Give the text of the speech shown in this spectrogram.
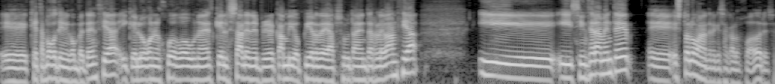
eh, que tampoco tiene competencia y que luego en el juego, una vez que él sale en el primer cambio, pierde absolutamente relevancia. Y, sinceramente, eh, esto lo van a tener que sacar los jugadores.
